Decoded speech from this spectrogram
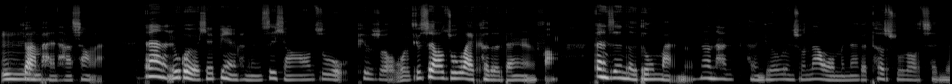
就安排他上来。嗯、但如果有些病人可能是想要住，譬如说我就是要住外科的单人房，但真的都满了，那他可能就会问说：“那我们那个特殊楼层的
